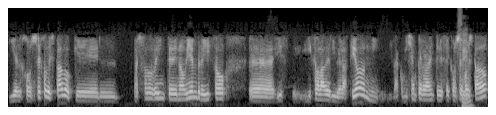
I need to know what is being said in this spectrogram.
y el Consejo de Estado, que el pasado 20 de noviembre hizo, eh, hizo la deliberación y la Comisión Permanente de ese Consejo de Estado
